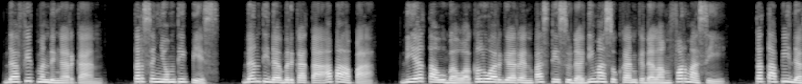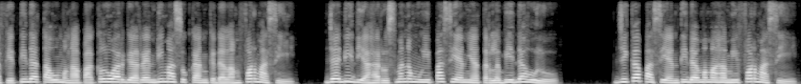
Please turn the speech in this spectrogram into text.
David mendengarkan. Tersenyum tipis. Dan tidak berkata apa-apa. Dia tahu bahwa keluarga Ren pasti sudah dimasukkan ke dalam formasi. Tetapi David tidak tahu mengapa keluarga Ren dimasukkan ke dalam formasi. Jadi dia harus menemui pasiennya terlebih dahulu. Jika pasien tidak memahami formasi,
